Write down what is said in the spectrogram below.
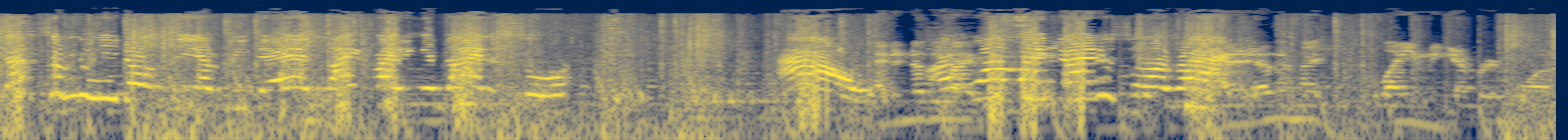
that's something you don't see every day, a knight riding a dinosaur. Ow! And another I knight- want my dinosaur And back! another night flaming everyone.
